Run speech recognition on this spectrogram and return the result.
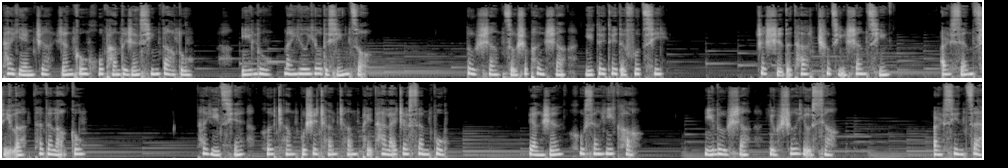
他沿着人工湖旁的人行道路，一路慢悠悠的行走。路上总是碰上一对对的夫妻，这使得他触景伤情，而想起了她的老公。他以前何尝不是常常陪她来这儿散步，两人互相依靠，一路上有说有笑。而现在，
